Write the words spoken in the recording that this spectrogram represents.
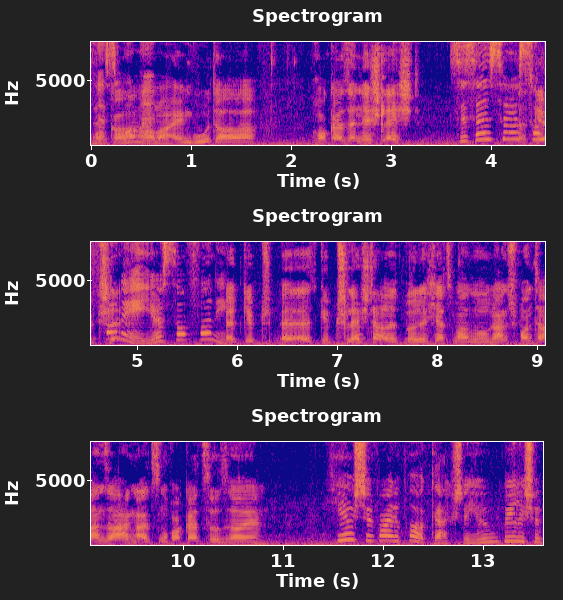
Businesswoman. aber ein guter Rocker sind nicht schlecht. Sie sind so, Es so gibt schle- funny. You're so funny. Es gibt, äh, es gibt Schlechteres, würde ich jetzt mal so ganz spontan sagen, als ein Rocker zu sein. You should write a book, actually. You really should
